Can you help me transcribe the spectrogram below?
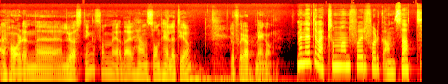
Her har du en, eh, en løsning som er der hands on hele tida. Du får hjelp med en gang. Men etter hvert som man får folk ansatt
